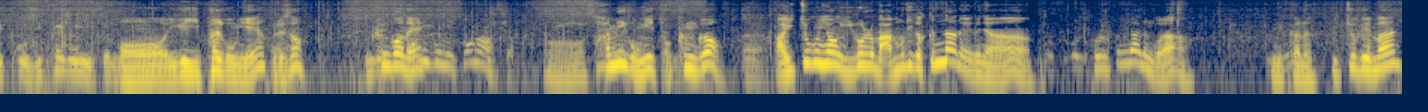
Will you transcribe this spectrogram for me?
있고 280이 있었는데 어, 이게 280이에요? 그래서? 근데 큰 거네. 320이 또 나왔어. 어, 320이 더 큰 거? 네. 아, 이쪽은 형 이걸로 마무리가 끝나네, 그냥. 그걸로 끝나는 거야. 그러니까는 이쪽에만,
